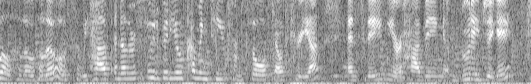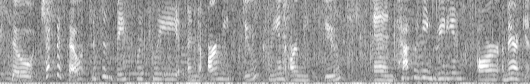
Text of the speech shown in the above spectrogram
Well, hello, hello. So we have another food video coming to you from Seoul, South Korea. And today we are having budae jjigae. So check this out. This is basically an army stew, Korean army stew. And half of the ingredients are American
